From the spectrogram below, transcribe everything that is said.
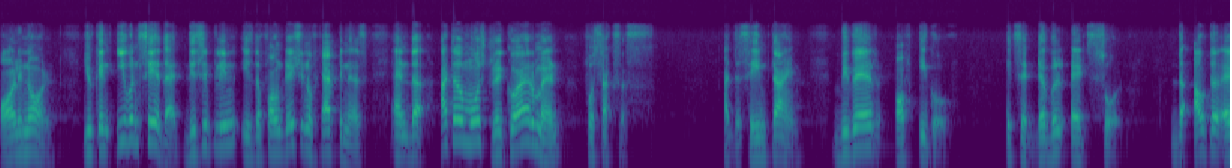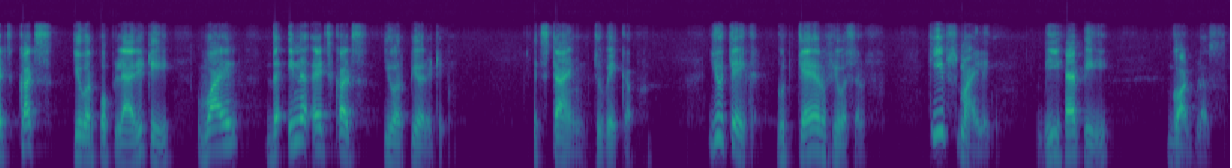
All in all, you can even say that discipline is the foundation of happiness and the uttermost requirement for success. At the same time, beware of ego. It's a double edged sword. The outer edge cuts your popularity while the inner edge cuts your purity. It's time to wake up. You take good care of yourself. Keep smiling. Be happy. God bless.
